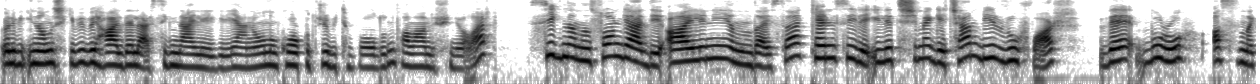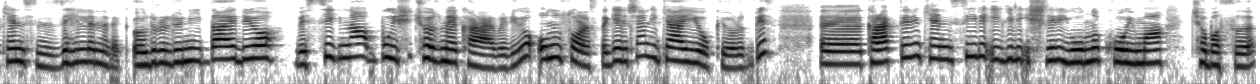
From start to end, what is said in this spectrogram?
öyle bir inanış gibi bir haldeler Signa ile ilgili. Yani onun korkutucu bir tip olduğunu falan düşünüyorlar. Signa'nın son geldiği ailenin yanındaysa kendisiyle iletişime geçen bir ruh var ve bu ruh aslında kendisini zehirlenerek öldürüldüğünü iddia ediyor ve Signa bu işi çözmeye karar veriyor. Onun sonrasında gelişen hikayeyi okuyoruz biz. Ee, karakterin kendisiyle ilgili işleri yoluna koyma çabası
